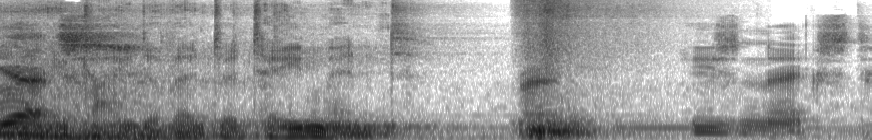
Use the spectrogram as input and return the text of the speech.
My Yes. kind of entertainment. Right. He's next.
